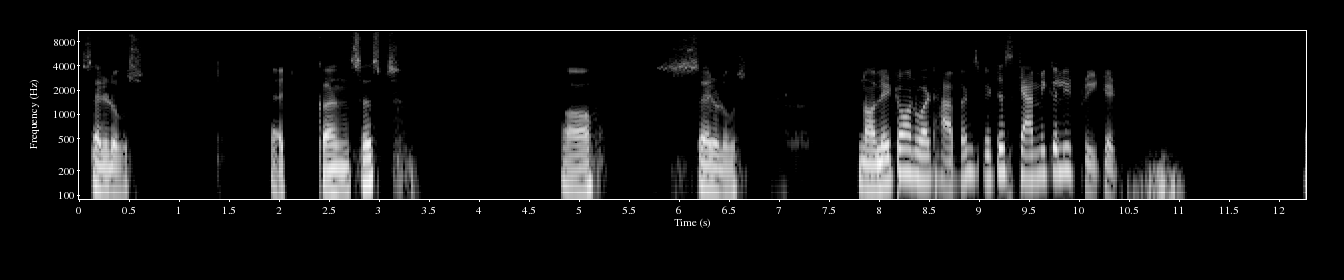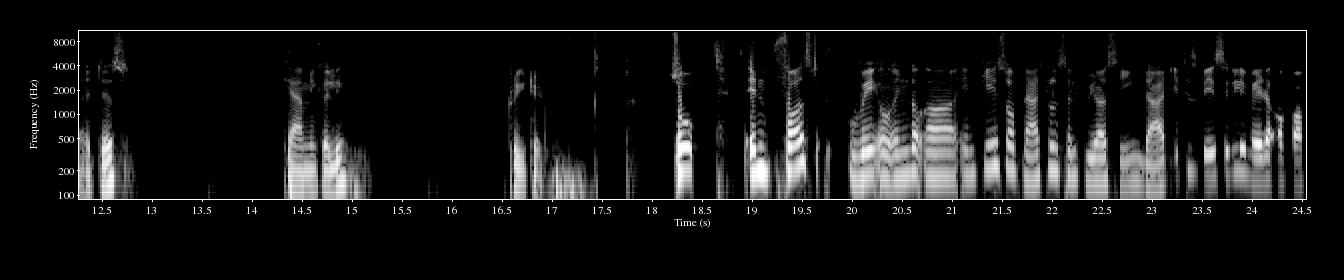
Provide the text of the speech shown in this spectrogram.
cellulose. It consists of cellulose. Now later on what happens? It is chemically treated. It is chemically treated. So in first way uh, in the uh, in case of natural silk we are seeing that it is basically made up of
